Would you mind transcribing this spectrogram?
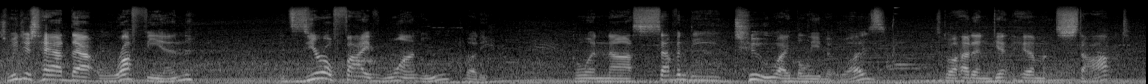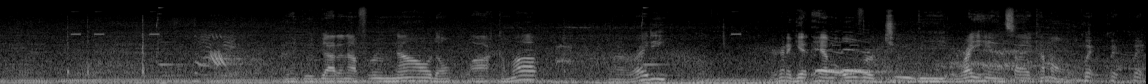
So we just had that ruffian. It's 051. Ooh, buddy. Going uh, 72, I believe it was. Let's go ahead and get him stopped. I think we've got enough room now. Don't lock him up. Alrighty. We're gonna get him over to the right-hand side. Come on, quick, quick, quick.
